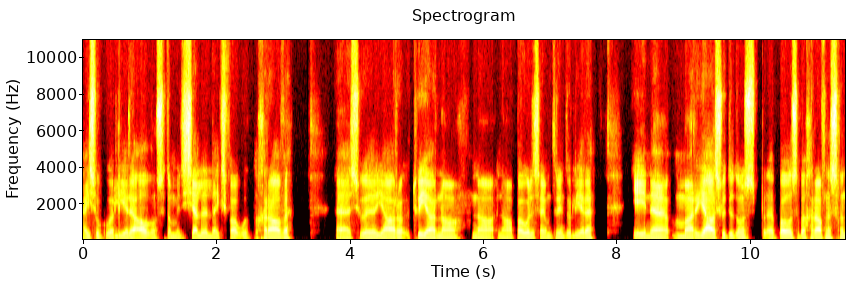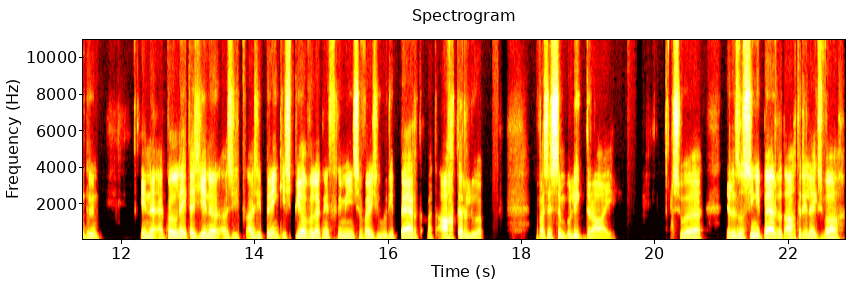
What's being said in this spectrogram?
hy's ook oorlede al. Ons het hom met dieselfde lyksva ook begrawe. Uh so jaar 2 jaar na na na Paul hy omtrent oorlede. En uh maar ja so het ons Paul se begrafnis gaan doen. En uh, ek wil net as jy nou as jy as die prentjie speel wil ek net vir die mense wys hoe die perd wat agterloop was 'n simboliek draai. So uh, Julle sal sien die perd wat agter die lyks waar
